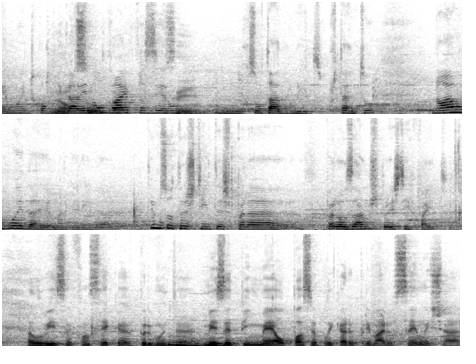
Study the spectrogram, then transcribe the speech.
é muito complicado não e não vai fazer um, um, resultado bonito. Portanto, não é uma boa ideia, Margarida. Temos outras tintas para, para usarmos para este efeito. A Luísa Fonseca pergunta, hum. mesa de pinho mel, posso aplicar o primário sem lixar?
